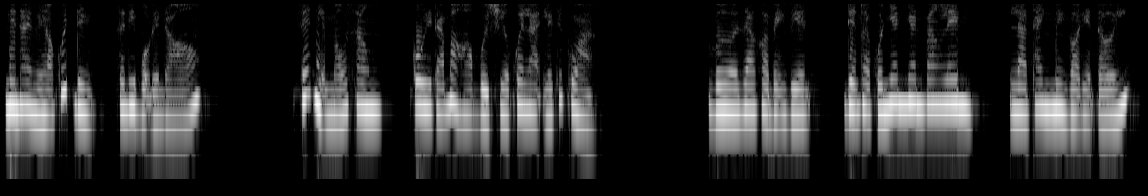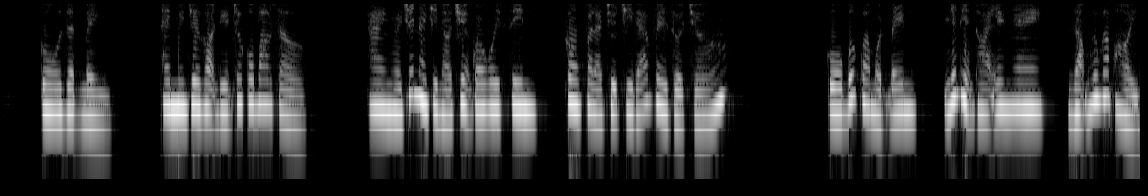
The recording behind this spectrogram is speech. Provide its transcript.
nên hai người họ quyết định sẽ đi bộ đến đó. Xét nghiệm máu xong, cô y tá bảo họ buổi chiều quay lại lấy kết quả. Vừa ra khỏi bệnh viện, điện thoại của nhân nhân vang lên, là Thanh Minh gọi điện tới. Cô giật mình, Thanh Minh chưa gọi điện cho cô bao giờ. Hai người trước này chỉ nói chuyện qua WeChat, không phải là triệu trì đã về rồi chớ. Cô bước qua một bên, nhấc điện thoại lên nghe, giọng gấp gáp hỏi.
